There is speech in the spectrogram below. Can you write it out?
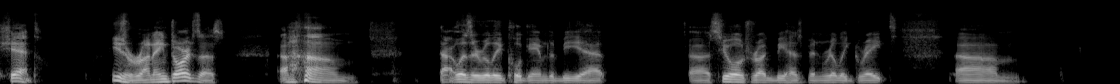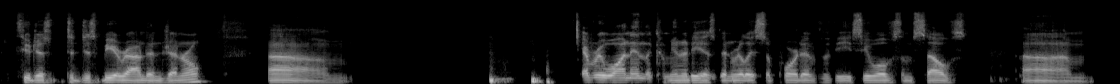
shit, he's running towards us. Um, that was a really cool game to be at. Uh, Seawolves rugby has been really great um, to just to just be around in general. Um, everyone in the community has been really supportive of the Seawolves themselves. Um,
